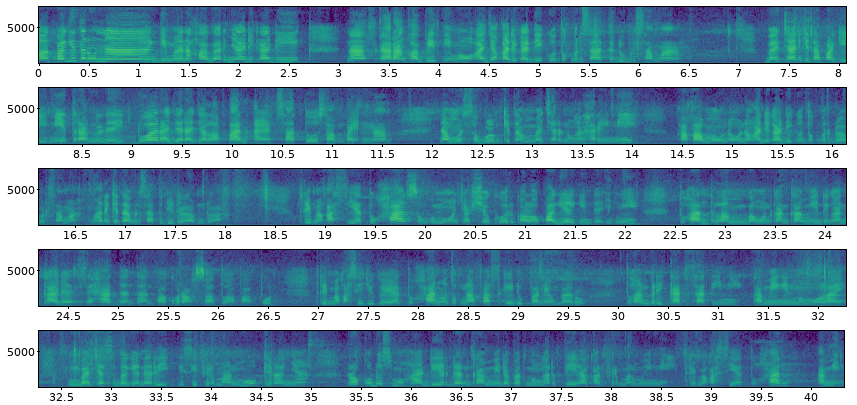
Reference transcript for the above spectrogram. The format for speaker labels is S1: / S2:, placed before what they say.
S1: Selamat pagi Teruna, gimana kabarnya adik-adik? Nah sekarang Kak Britney mau ajak adik-adik untuk bersaat teduh bersama. Bacaan kita pagi ini terambil dari 2 Raja-Raja 8 ayat 1 sampai 6. Namun sebelum kita membaca renungan hari ini, kakak mau undang-undang adik-adik untuk berdoa bersama. Mari kita bersatu di dalam doa. Terima kasih ya Tuhan, sungguh mengucap syukur kalau pagi yang indah ini Tuhan telah membangunkan kami dengan keadaan sehat dan tanpa kurang suatu apa pun. Terima kasih juga ya Tuhan untuk nafas kehidupan yang baru Tuhan berikan saat ini. Kami ingin memulai membaca sebagian dari isi firman-Mu, kiranya Roh Kudus-Mu hadir dan kami dapat mengerti akan firman-Mu ini. Terima kasih ya Tuhan. Amin.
